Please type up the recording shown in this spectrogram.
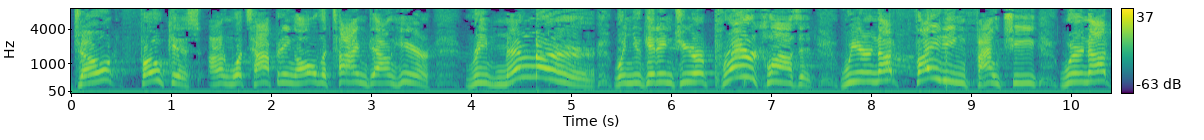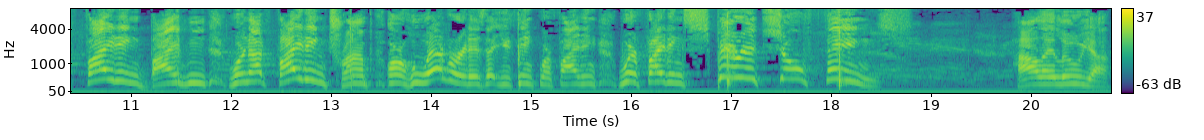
Don't focus on what's happening all the time down here. Remember when you get into your prayer closet, we are not fighting Fauci. We're not fighting Biden. We're not fighting Trump or whoever it is that you think we're fighting. We're fighting spiritual things. Hallelujah.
